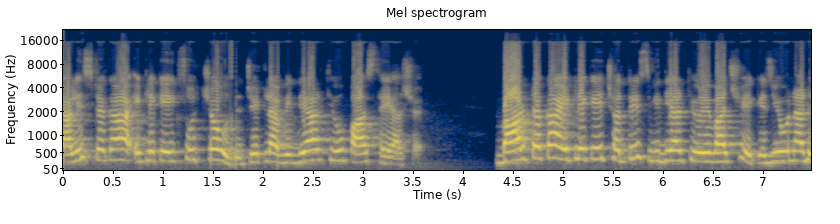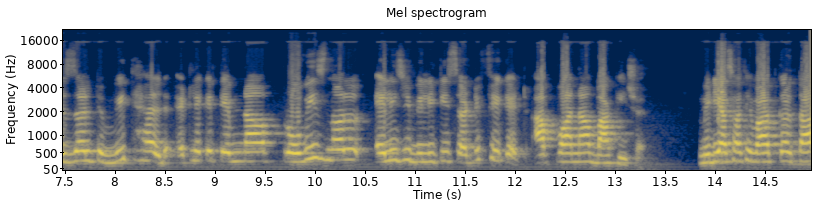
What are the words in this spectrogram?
ચાલીસ ટકા એટલે કે એકસો ચૌદ જેટલા વિદ્યાર્થીઓ પાસ થયા છે. બાર ટકા એટલે કે છત્રીસ વિદ્યાર્થીઓ એવા છે કે જેઓના રિઝલ્ટ વિથ હેલ્ડ એટલે કે તેમના પ્રોવિઝનલ એલિજિબિલિટી સર્ટિફિકેટ આપવાના બાકી છે. મીડિયા સાથે વાત કરતા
